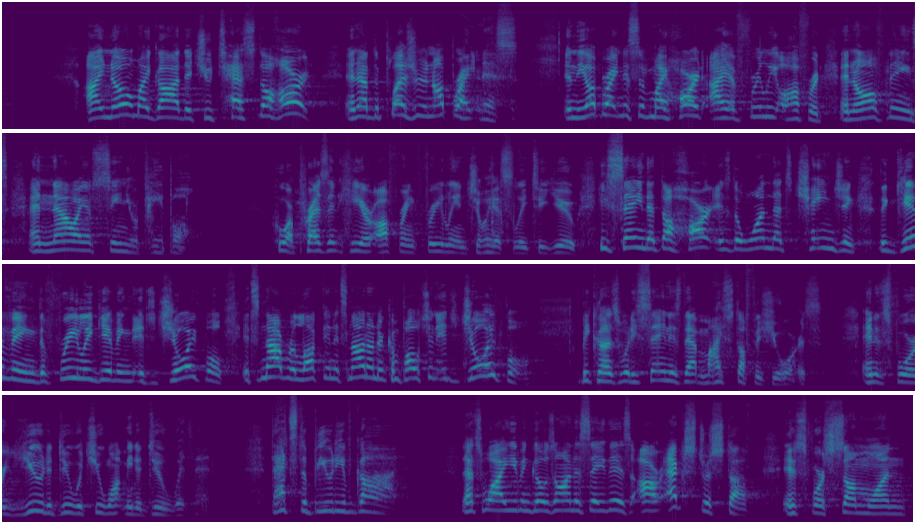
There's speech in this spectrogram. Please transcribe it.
I know, my God, that you test the heart and have the pleasure in uprightness. In the uprightness of my heart, I have freely offered in all things, and now I have seen your people who are present here offering freely and joyously to you. He's saying that the heart is the one that's changing, the giving, the freely giving. It's joyful. It's not reluctant. It's not under compulsion. It's joyful. Because what he's saying is that my stuff is yours, and it's for you to do what you want me to do with it. That's the beauty of God. That's why he even goes on to say this our extra stuff is for someone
